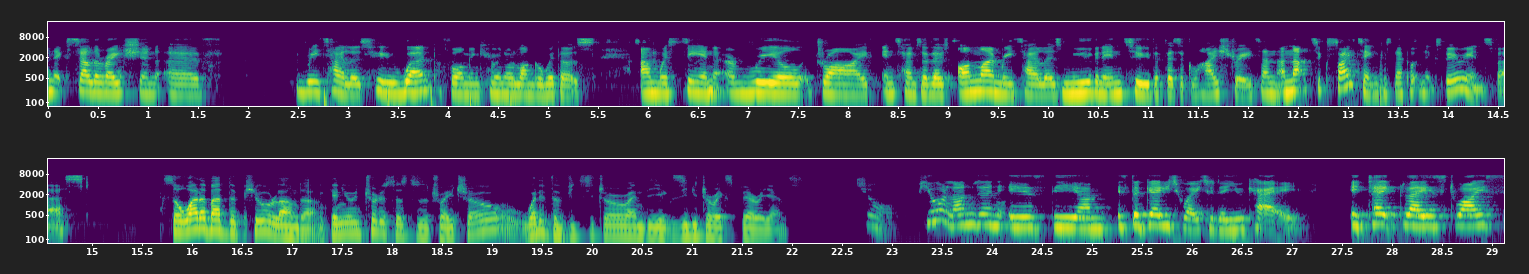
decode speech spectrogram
an acceleration of retailers who weren't performing who are no longer with us. And we're seeing a real drive in terms of those online retailers moving into the physical high street. And, and that's exciting because they're putting experience first. So, what about the Pure London? Can you introduce us to the trade show? What is the visitor and the exhibitor experience? Sure. Pure London is the um, is the gateway to the UK. It takes place twice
